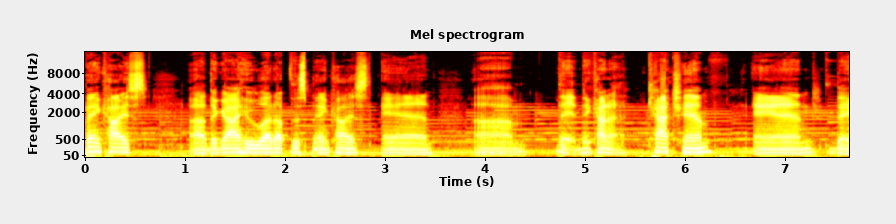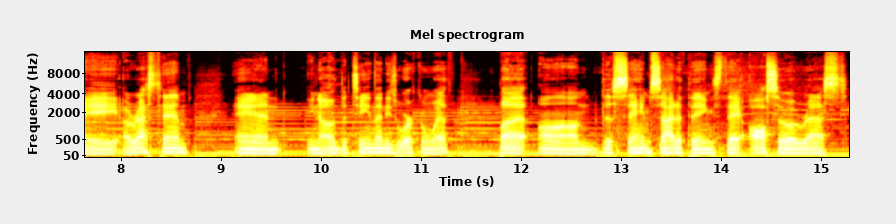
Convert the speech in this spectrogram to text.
bank heist. Uh, the guy who led up this bank heist, and um, they they kind of catch him and they arrest him, and you know the team that he's working with. But on the same side of things, they also arrest.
